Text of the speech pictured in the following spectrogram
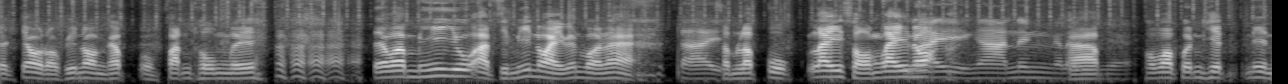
จากเจ้าดอกพี่น้องครับ ผมฟันธงเลย แต่ว่ามีอยู่อาจสิมีหน่อยแม่นบ่น่ะใช่สำหรับปลูกไร่สองไร่เนาะไล่งานหนึ่งอะไรครับอย่างเงี้ยเพราะว่าเพิ่นเฮ็ดเน้น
